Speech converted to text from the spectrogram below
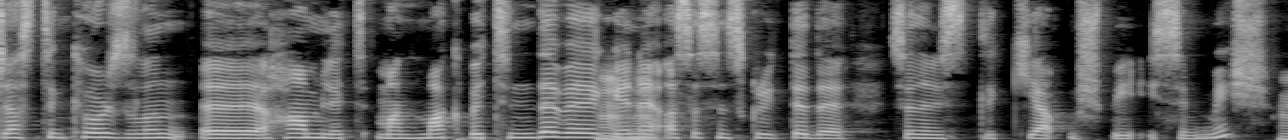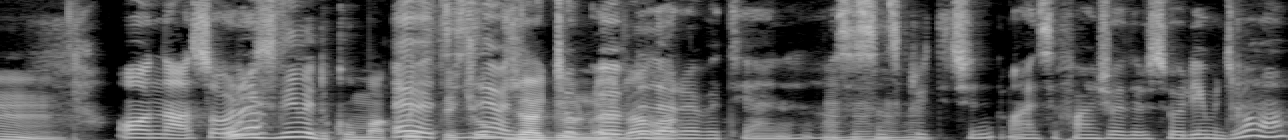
Justin Kurzel'ın e, Hamlet Macbeth'inde ve Hı hı. gene Assassin's Creed'de de senaristlik yapmış bir isimmiş. Hmm. Ondan sonra O izleyemedik o Macbeth'te. Evet Çok güzel Çok görünüyordu övdüler ama. evet yani. Assassin's hı. Creed için maalesef aynı şeyleri söyleyemeyeceğim ama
